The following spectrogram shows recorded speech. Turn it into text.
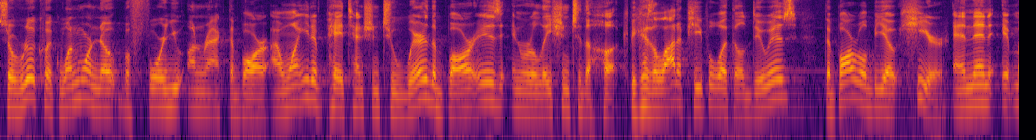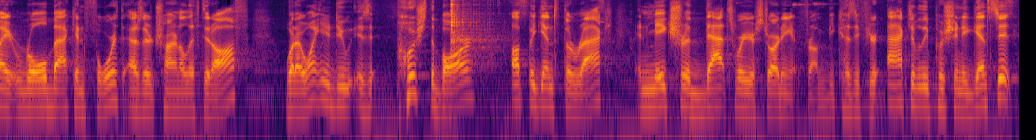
So real quick, one more note before you unrack the bar. I want you to pay attention to where the bar is in relation to the hook. Because a lot of people, what they'll do is, the bar will be out here, and then it might roll back and forth as they're trying to lift it off. What I want you to do is push the bar up against the rack and make sure that's where you're starting it from because if you're actively pushing against it,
